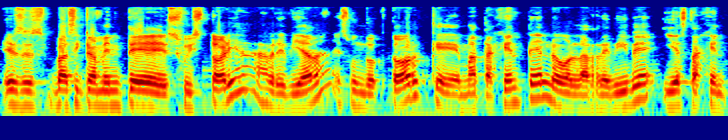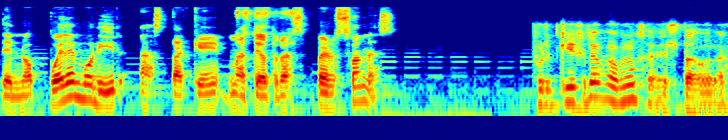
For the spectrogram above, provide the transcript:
esa es básicamente su historia abreviada. Es un doctor que mata gente, luego la revive y esta gente no puede morir hasta que mate a otras personas. ¿Por qué grabamos a esta hora?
